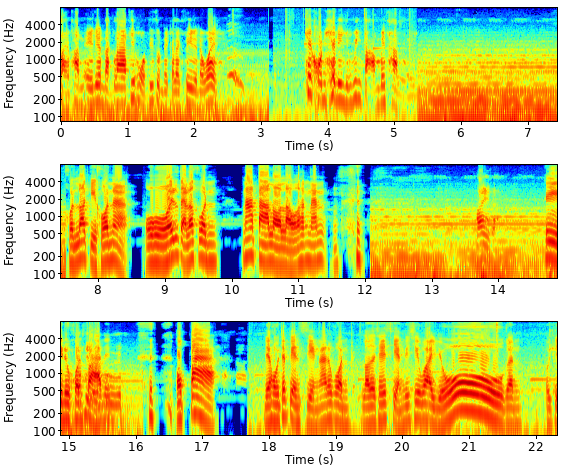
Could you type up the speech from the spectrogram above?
สายพันธุ์เอเลี่ยนนักล่าที่โหดที่สุดในกาแล็กซี่เลยนะเว้ย แค่คนแค่นี้ยังวิ่งตามไม่ทันเลย คนรอดกี่คนอะ โอ้โหแต่ละคนหน้าตาหล่อเหลาทั้งนั้น ไม่นะ พี่ดูคนฝาดิที่เหลือคือโอปป้า เดี๋ยวผมจะเปลี่ยนเสียงนะทุกคน เราจะใช้เสียงที่ชื่อว่าโยกัน โอเค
